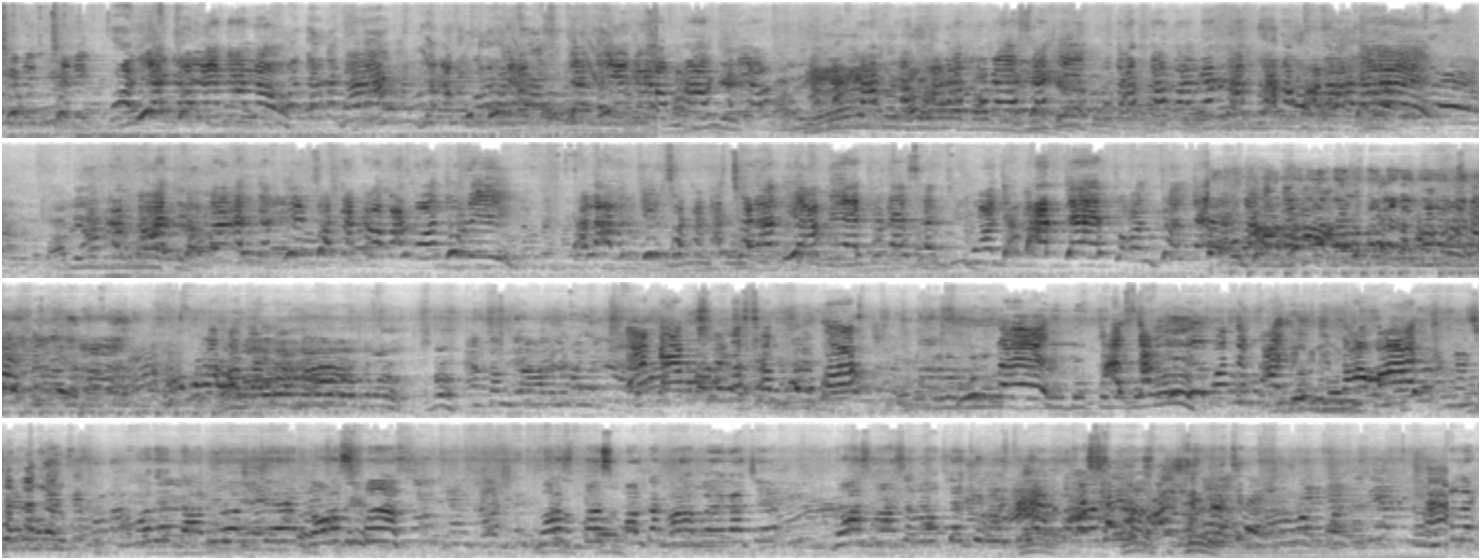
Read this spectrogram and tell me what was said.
ছিনিক ছিনিক পড়িয়ে চলে গেল তিনশো টাকা আমার মজুরি তাহলে আমি তিনশো টাকা ছেড়ে দিয়ে আমি এখানে এসেছি মজা মারতে চঞ্চল এক এক সমস্যা বলব শুনবে আজকে যদি মধ্যে কাজ যদি না হয় সেটা আমাদের দাবি হচ্ছে দশ মাস দশ মাস কলটা খারাপ হয়ে গেছে দশ মাসের মধ্যে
